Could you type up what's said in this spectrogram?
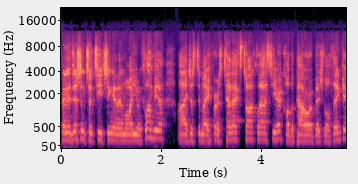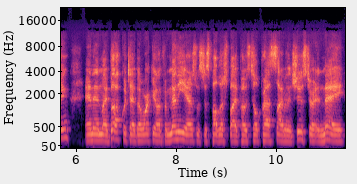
in addition to teaching at NYU and Columbia, I just did my first TEDx talk last year called "The Power of Visual Thinking," and then my book, which I've been working on for many years, was just published by Post Hill Press, Simon and Schuster in May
